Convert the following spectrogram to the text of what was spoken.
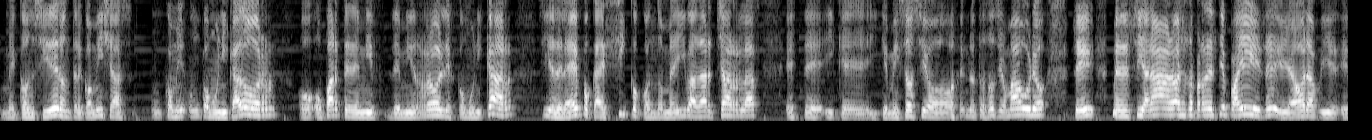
me considero, entre comillas, un, comunicador o, parte de de mi rol es comunicar, ¿sí? desde la época de Zico, cuando me iba a dar charlas este, y, que, que mi socio, nuestro socio Mauro, ¿sí? me decía, no, no vayas a perder el tiempo ahí, ¿sí? y ahora, y,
